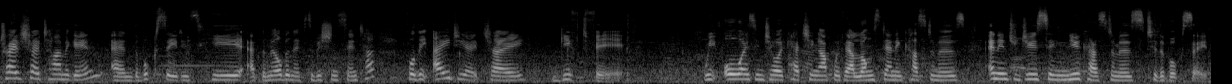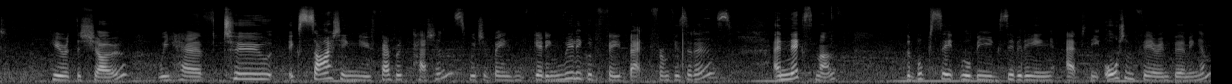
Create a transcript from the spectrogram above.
trade show time again, and the book seat is here at the Melbourne Exhibition Centre for the AGHA Gift Fair. We always enjoy catching up with our long-standing customers and introducing new customers to the book seat. Here at the show, we have two exciting new fabric patterns which have been getting really good feedback from visitors. And next month, the book seat will be exhibiting at the Autumn Fair in Birmingham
